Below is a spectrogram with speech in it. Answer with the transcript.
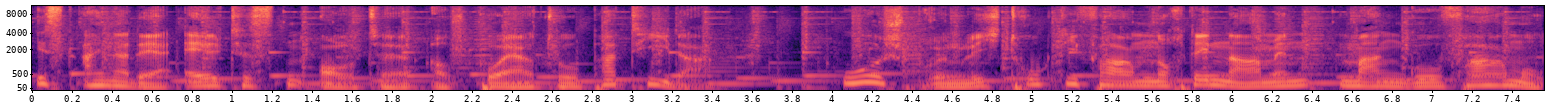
ist einer der ältesten Orte auf Puerto Partida. Ursprünglich trug die Farm noch den Namen Mango Farmo,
